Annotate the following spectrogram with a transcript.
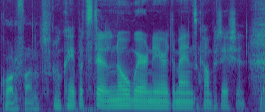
quarterfinals. Okay, but still nowhere near the men's competition. No.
